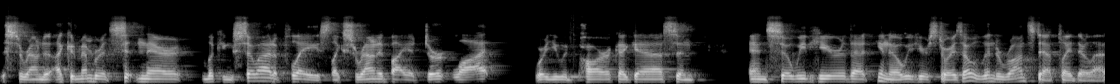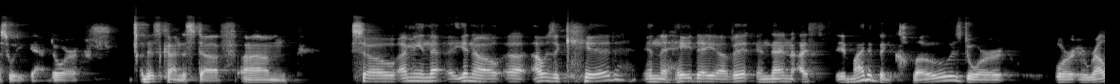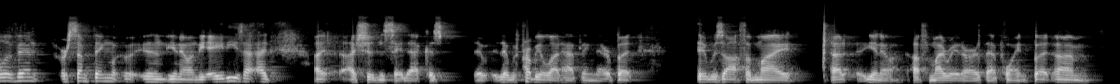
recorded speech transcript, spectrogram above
surrounded. I can remember it sitting there looking so out of place, like surrounded by a dirt lot where you would park, I guess, and and so we'd hear that, you know, we'd hear stories. Oh, Linda Ronstadt played there last weekend, or this kind of stuff. Um, so, I mean, that, you know, uh, I was a kid in the heyday of it, and then I, it might have been closed or or irrelevant or something in you know in the 80s. I I, I shouldn't say that because there, was probably a lot happening there, but it was off of my uh, you know off of my radar at that point. But um,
